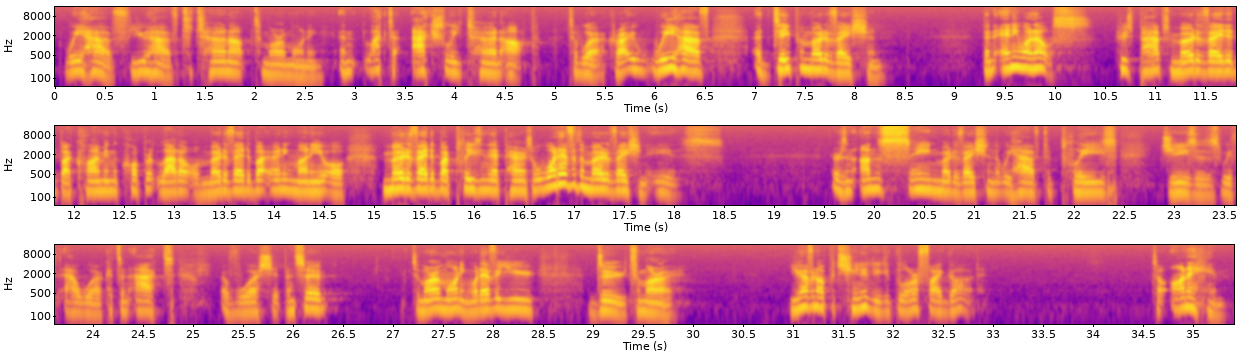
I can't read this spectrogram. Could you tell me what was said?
we have, you have, to turn up tomorrow morning and like to actually turn up to work, right? We have a deeper motivation than anyone else who's perhaps motivated by climbing the corporate ladder or motivated by earning money or motivated by pleasing their parents or whatever the motivation is. There is an unseen motivation that we have to please Jesus with our work. It's an act of worship. And so, tomorrow morning, whatever you do tomorrow, you have an opportunity to glorify God, to honor Him.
